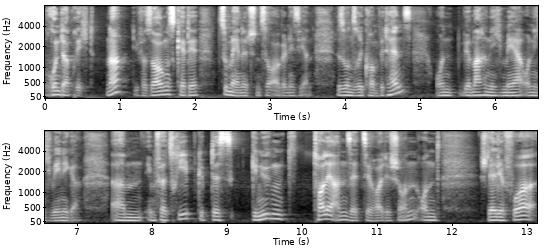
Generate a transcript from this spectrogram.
runterbricht. Na? Die Versorgungskette zu managen, zu organisieren. Das ist unsere Kompetenz und wir machen nicht mehr und nicht weniger. Ähm, Im Vertrieb gibt es genügend tolle Ansätze heute schon und stell dir vor,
